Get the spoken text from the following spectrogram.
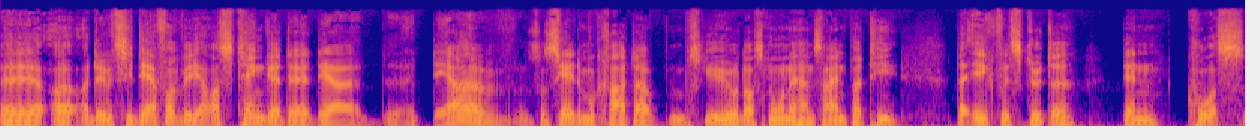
Øh, og, og det vil sige, derfor vil jeg også tænke, at der, der, der er socialdemokrater, måske øvrigt også nogle af hans egen parti, der ikke vil støtte den kurs,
